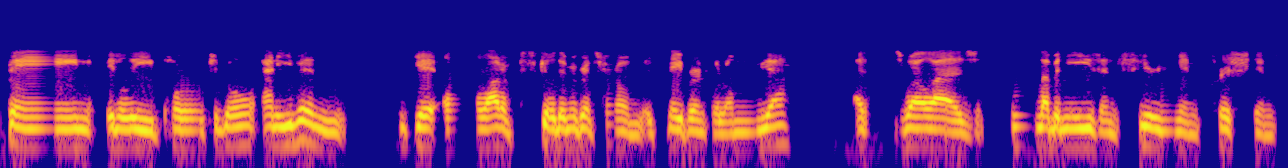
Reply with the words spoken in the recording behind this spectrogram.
Spain, Italy, Portugal, and even get a lot of skilled immigrants from its neighbor in Colombia, as well as Lebanese and Syrian Christians.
